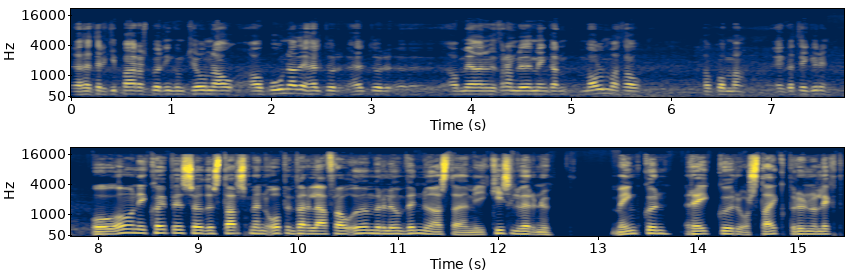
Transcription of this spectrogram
Ja, þetta er ekki bara spurning um tjón á, á búnaði, heldur, heldur á meðan við framleiðum engan málma þá, þá koma enga tekjur inn. Og ofan í kaupið sögðu starfsmenn ofinbarlega frá ömurlegum vinnuastæðum í kísilverinu. Mengun, reykur og stæk brunalikt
